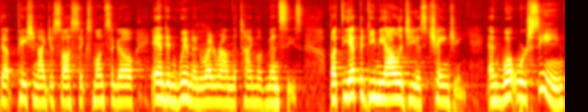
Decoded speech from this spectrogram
that patient I just saw six months ago, and in women right around the time of menses. But the epidemiology is changing. And what we're seeing,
